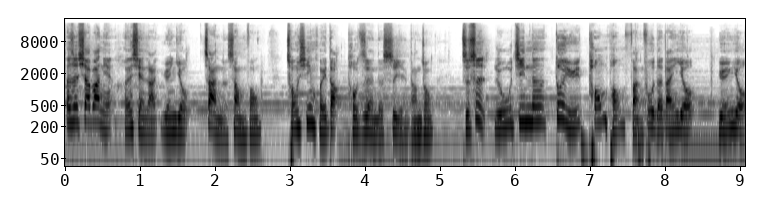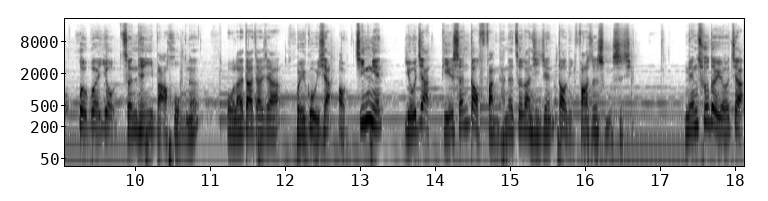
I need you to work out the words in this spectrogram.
但是下半年很显然原油占了上风，重新回到投资人的视野当中。只是如今呢，对于通膨反复的担忧，原油会不会又增添一把火呢？我来带大家回顾一下哦，今年油价跌升到反弹的这段期间，到底发生什么事情？年初的油价，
